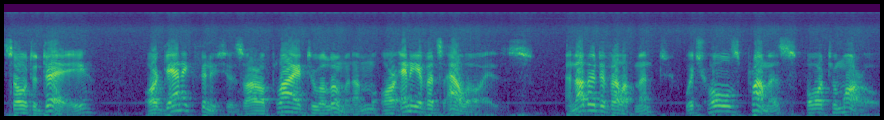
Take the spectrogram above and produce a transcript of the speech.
So today, organic finishes are applied to aluminum or any of its alloys, another development which holds promise for tomorrow.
